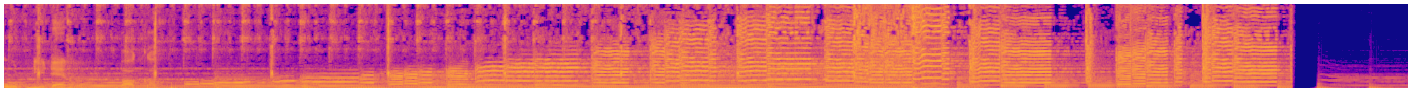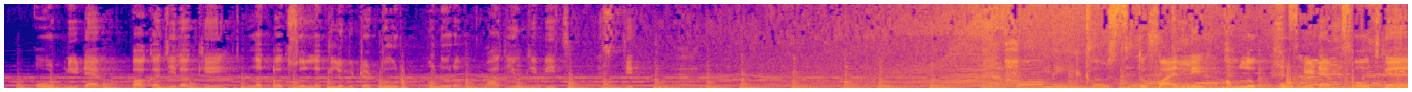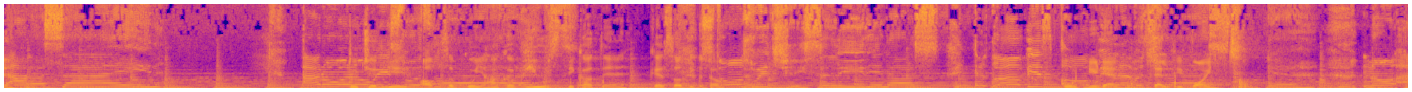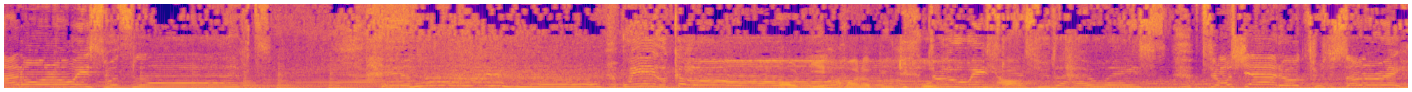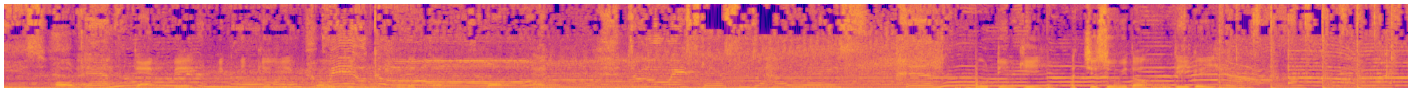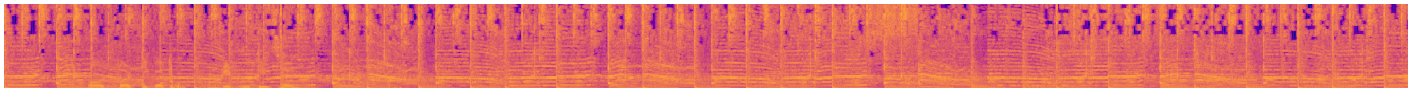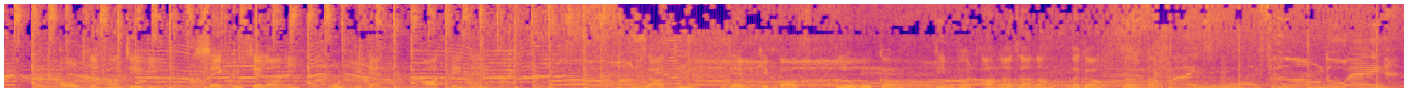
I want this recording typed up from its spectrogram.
ओढ़नी डैम बांका। ओढ़नी डैम बांका जिला के लगभग 16 किलोमीटर दूर मनोरम वादियों के बीच स्थित है। तो फाइनली हम लोग ओढ़नी डैम पहुँच गए हैं। तो चलिए आप सबको यहाँ का व्यूज़ दिखाते हैं कैसा दिखता है? ओढ़नी डैम सेल्फी पॉइंट और ये हमारा ब्यूटीफुल बिहार। और यहाँ डैम पे पिकनिक के लिए बहुत ही खूबसूरत स्पॉट है बोटिंग की अच्छी सुविधा दी गई है। और पर टिकट हंड्रेड रुपीज़ है। और यहाँ डेली सैकड़ों सैलानी ओढ़नी डैम आते हैं। साथ ही डैम के पास लोगों का दिन भर आना जाना लगा रहता।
